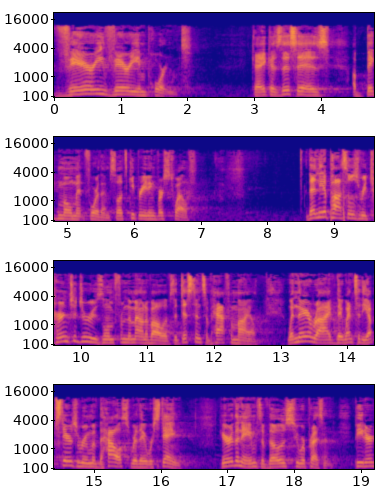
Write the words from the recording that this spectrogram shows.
very, very important. Okay, because this is a big moment for them. So let's keep reading, verse 12. Then the apostles returned to Jerusalem from the Mount of Olives, a distance of half a mile. When they arrived, they went to the upstairs room of the house where they were staying. Here are the names of those who were present Peter,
